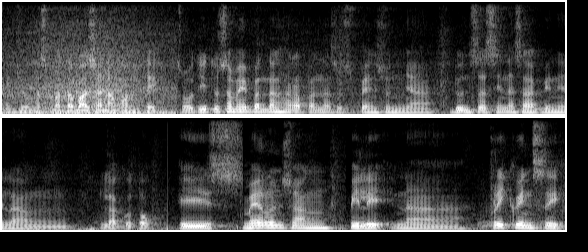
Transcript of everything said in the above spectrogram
Medyo mas mataba siya ng onte. So dito sa may bandang harapan na suspension niya, doon sa sinasabi nilang lagotok is meron siyang pili na frequency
